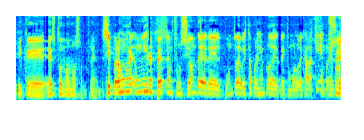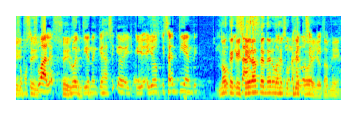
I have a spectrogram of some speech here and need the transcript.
y que esto no nos sorprende. Sí, pero es un, un irrespeto en función de- del punto de vista, por ejemplo, de, de cómo lo ve cada quien. Por ejemplo, Sí, los homosexuales sí, lo entienden que es así, que, que ellos, ellos quizás entienden. No, que quizás, quisieran tener un porque como no es algo Jesucristo ellos también.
